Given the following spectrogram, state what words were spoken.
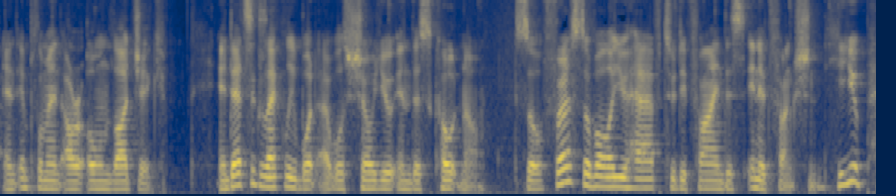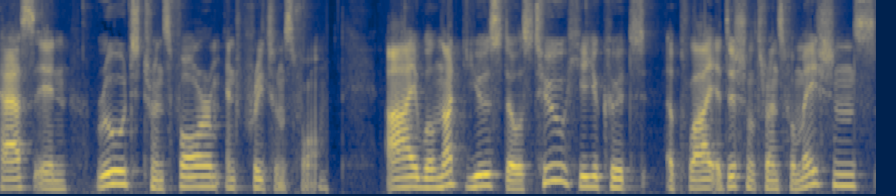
and implement our own logic. And that's exactly what I will show you in this code now. So first of all, you have to define this init function. Here you pass in root, transform, and pre-transform. I will not use those two. Here you could apply additional transformations,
